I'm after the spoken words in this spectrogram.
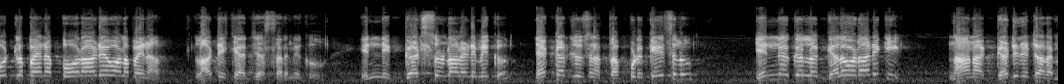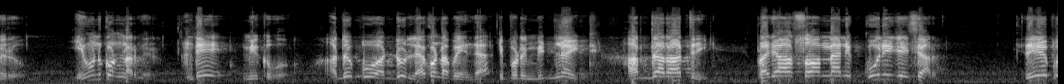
ఓట్ల పైన పోరాడే వాళ్ళ పైన లాఠీ చార్జ్ చేస్తారు మీకు. ఎన్ని గట్స్ ఉండాలండి మీకు? ఎక్కడ చూసిన తప్పుడు కేసులు ఎన్నికల్లో గెలవడానికి నానా గడ్డి తింటారా మీరు? ఏమనుకుంటున్నారు మీరు? అంటే మీకు అదుపు అడ్డు లేకుండా పోయిందా? ఇప్పుడు మిడ్ నైట్ అర్ధరాత్రి ప్రజాస్వామ్యాన్ని కూనీ చేశారు. రేపు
